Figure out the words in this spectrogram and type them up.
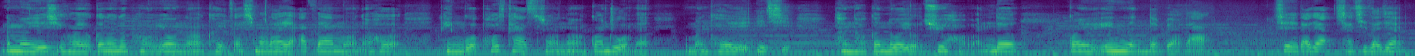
那么也喜欢有更多的朋友呢，可以在喜马拉雅 FM 呢和苹果 Podcast 上呢关注我们，我们可以一起探讨更多有趣好玩的关于英文的表达。谢谢大家，下期再见。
